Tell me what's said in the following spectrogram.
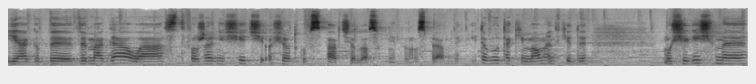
y, jakby wymagała stworzenia sieci ośrodków wsparcia dla osób niepełnosprawnych. I to był taki moment, kiedy musieliśmy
